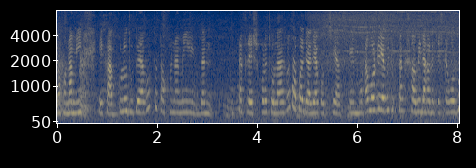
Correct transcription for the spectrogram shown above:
যখন আমি এই কাপগুলো ধুতে যাব, তো তখন আমি দেন একটা ফ্রেশ করে চলে আসব। তারপর যা যা করছি আজকে, মোটামুটি আমি টুকটাক সবই দেখানোর চেষ্টা করব।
